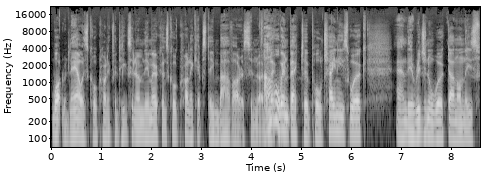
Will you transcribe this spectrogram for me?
what now is called chronic fatigue syndrome. The Americans called chronic Epstein Barr virus syndrome. Oh. And it oh. went back to Paul Cheney's work and the original work done on these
